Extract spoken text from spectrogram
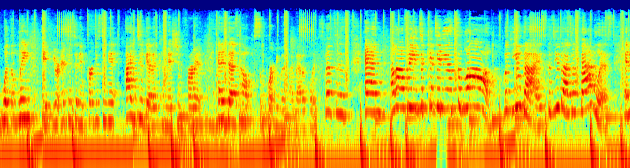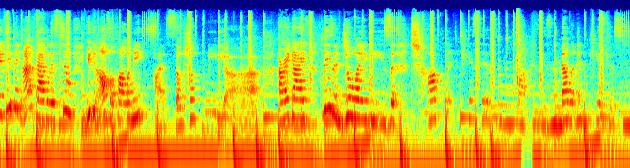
with a link if you're interested in purchasing it. I do get a commission from it and it does help support me with my medical expenses and allows me to continue to blog with you guys because you guys are fabulous. And if you think I'm fabulous too, you can also follow me on social media. All right, guys, please enjoy these chocolate kisses, these melanin kisses,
